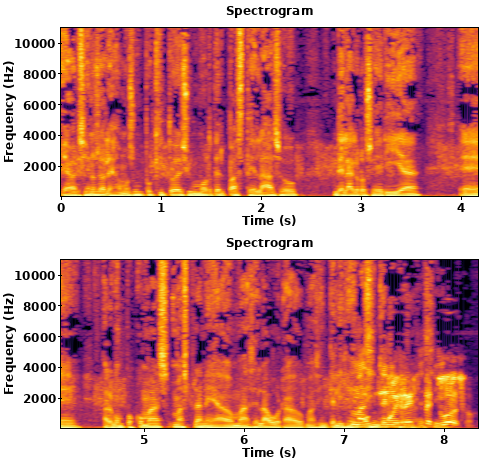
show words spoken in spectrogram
y a ver si nos alejamos un poquito de ese humor del pastelazo, de la grosería, eh, algo un poco más, más planeado, más elaborado, más inteligente. Más Muy respetuoso,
